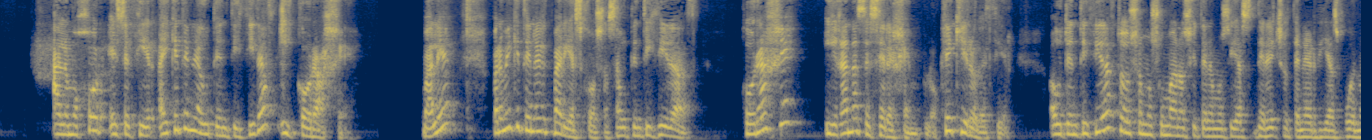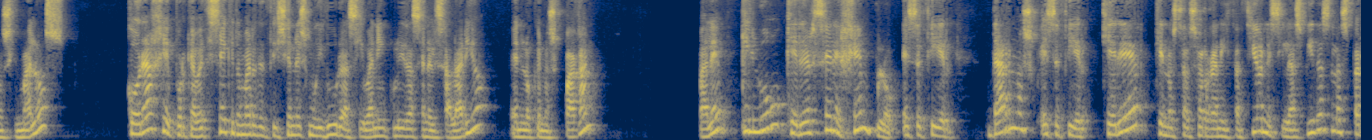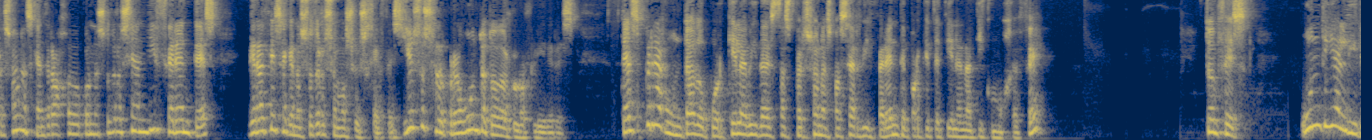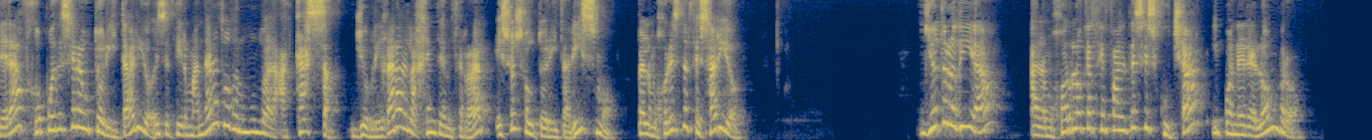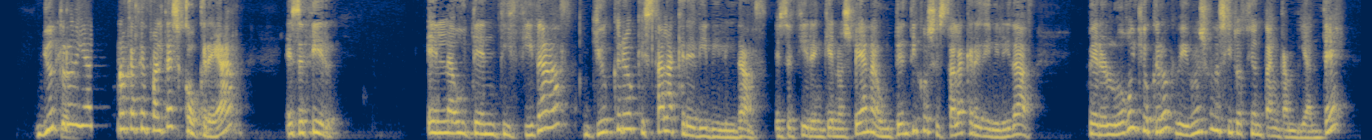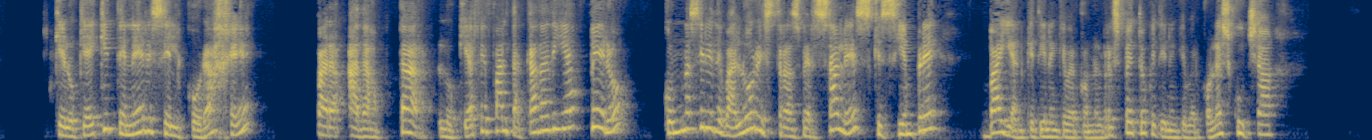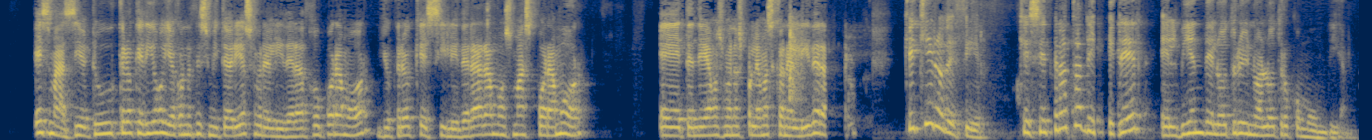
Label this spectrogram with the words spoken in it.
a lo mejor, es decir, hay que tener autenticidad y coraje. ¿Vale? Para mí hay que tener varias cosas, autenticidad, coraje y ganas de ser ejemplo. ¿Qué quiero decir? Autenticidad, todos somos humanos y tenemos días, derecho a tener días buenos y malos. Coraje, porque a veces hay que tomar decisiones muy duras y van incluidas en el salario, en lo que nos pagan. ¿Vale? Y luego querer ser ejemplo, es decir, darnos, es decir, querer que nuestras organizaciones y las vidas de las personas que han trabajado con nosotros sean diferentes gracias a que nosotros somos sus jefes. Y eso se lo pregunto a todos los líderes. ¿Te has preguntado por qué la vida de estas personas va a ser diferente porque te tienen a ti como jefe? Entonces, un día el liderazgo puede ser autoritario, es decir, mandar a todo el mundo a casa y obligar a la gente a encerrar, eso es autoritarismo, pero a lo mejor es necesario. Y otro día, a lo mejor lo que hace falta es escuchar y poner el hombro. Y otro día lo que hace falta es co-crear, es decir, en la autenticidad yo creo que está la credibilidad, es decir, en que nos vean auténticos está la credibilidad. Pero luego yo creo que vivimos una situación tan cambiante que lo que hay que tener es el coraje para adaptar lo que hace falta cada día, pero con una serie de valores transversales que siempre vayan, que tienen que ver con el respeto, que tienen que ver con la escucha. Es más, yo tú creo que Diego ya conoces mi teoría sobre liderazgo por amor. Yo creo que si lideráramos más por amor, eh, tendríamos menos problemas con el liderazgo. ¿Qué quiero decir? Que se trata de querer el bien del otro y no al otro como un bien.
